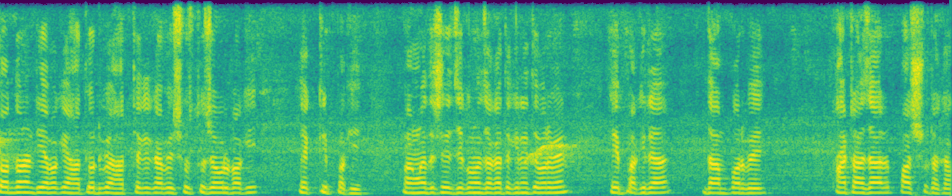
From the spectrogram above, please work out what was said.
চন্দনা টিয়া পাখি, হাতে উঠবে, হাত থেকে খাবে সুস্থ, সবল পাখি অ্যাক্টিভ পাখি। বাংলাদেশের যে কোনো জায়গা থেকে নিতে পারবেন। এই পাখিটা দাম পড়বে আট হাজার পাঁচশো টাকা।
